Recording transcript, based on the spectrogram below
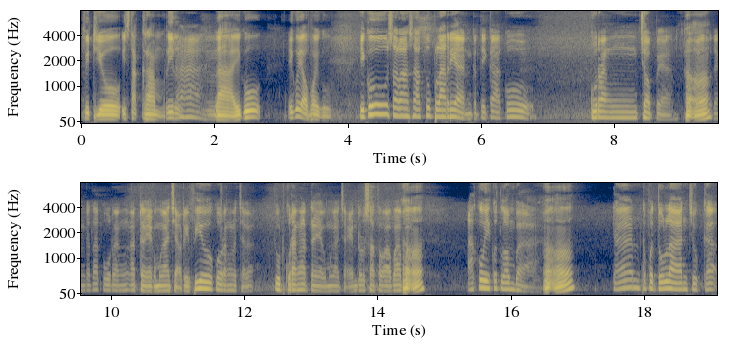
video Instagram reel. Nah, Lah iku iku ya apa iku? iku salah satu pelarian ketika aku kurang job ya. Heeh. Dan kata kurang ada yang mengajak review, kurang ngajak kurang ada yang mengajak endorse atau apa-apa. Heeh. Aku ikut lomba. Heeh. Dan kebetulan juga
